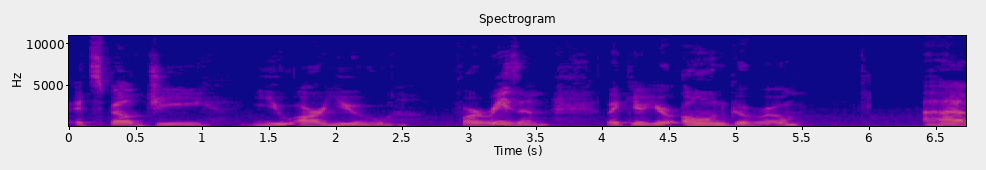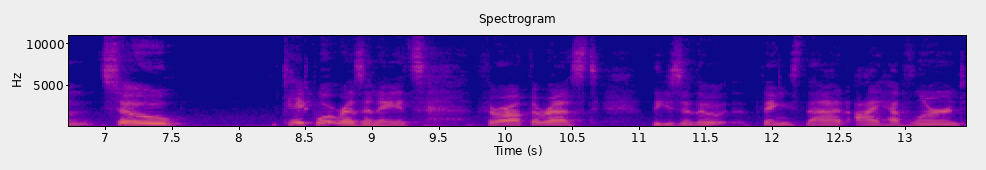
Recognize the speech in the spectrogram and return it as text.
it's spelled G U R U for a reason. Like you're your own guru. Um, so take what resonates, throw out the rest. These are the things that I have learned.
